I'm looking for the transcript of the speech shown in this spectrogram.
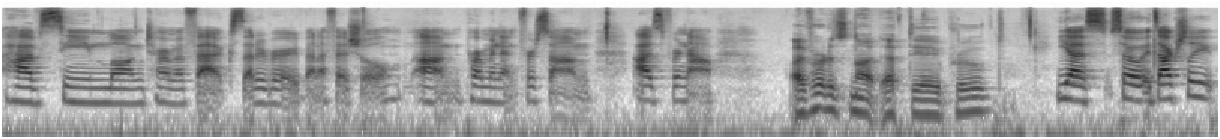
have seen long-term effects that are very beneficial, um, permanent for some, as for now. I've heard it's not FDA approved. Yes, so it's actually,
